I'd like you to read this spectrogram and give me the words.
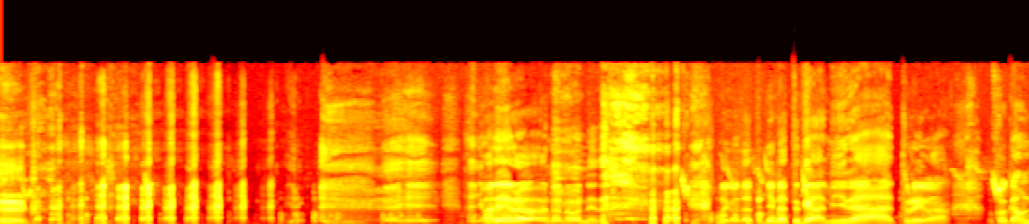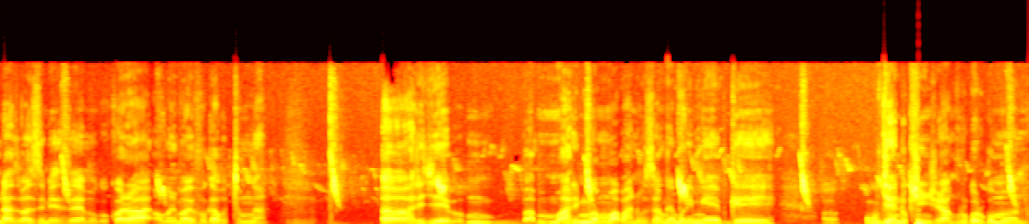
yego hanyuma rero nanone. Tugenda tugenda tuganira tureba uko gahunda ziba zimeze mu gukora umurimo w'ivugabutumwa. Ah, hari igihe mm, harimwo mu bahanuzi bamwe muri mwebwe ugenda ukinjira nk'urugo rw'umuntu.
